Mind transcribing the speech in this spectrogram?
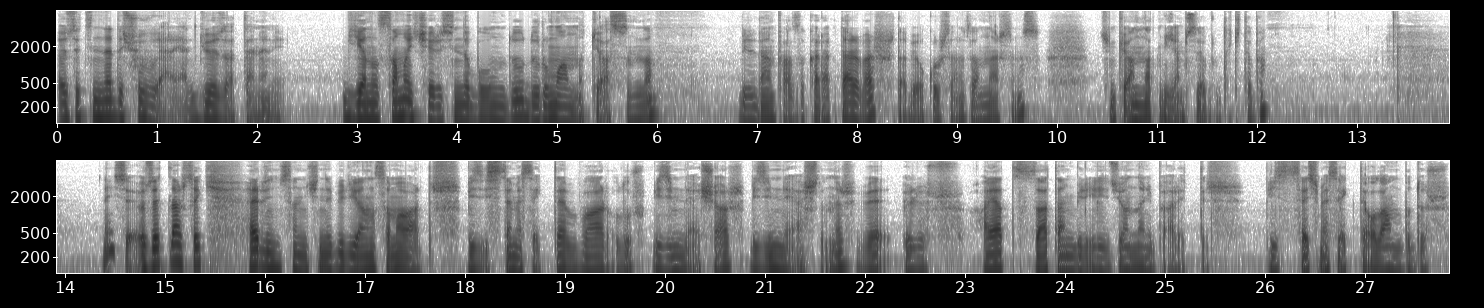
özetinde de şu yani, yani diyor zaten hani bir yanılsama içerisinde bulunduğu durumu anlatıyor aslında birden fazla karakter var. Tabi okursanız anlarsınız. Çünkü anlatmayacağım size burada kitabı. Neyse özetlersek her insan içinde bir yanılsama vardır. Biz istemesek de var olur, bizimle yaşar, bizimle yaşlanır ve ölür. Hayat zaten bir illüzyondan ibarettir. Biz seçmesek de olan budur.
